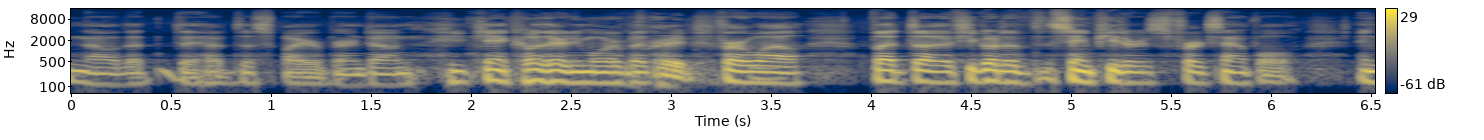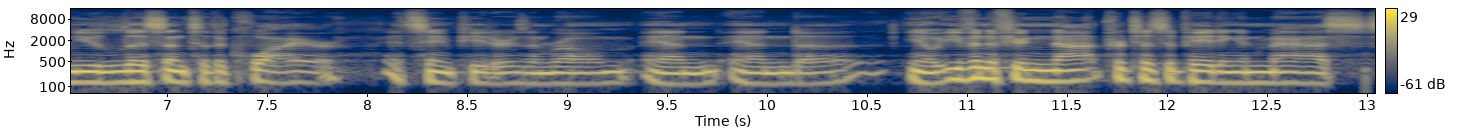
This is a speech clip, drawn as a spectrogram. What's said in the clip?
now that they had the spire burned down, you can't go there anymore. But right. for a while. But uh, if you go to St. Peter's, for example, and you listen to the choir at St. Peter's in Rome, and and uh, you know even if you're not participating in mass,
